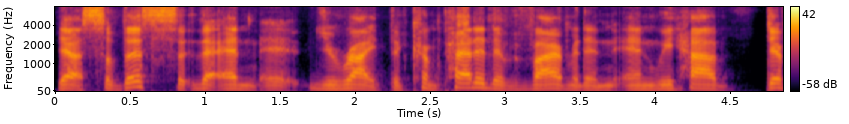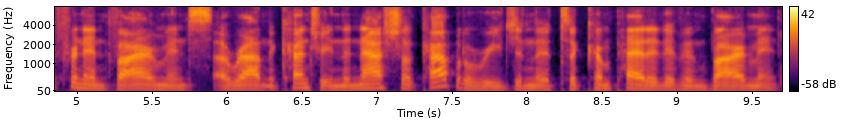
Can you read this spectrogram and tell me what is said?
Yeah, so this, and uh, you're right, the competitive environment, and, and we have different environments around the country. In the national capital region, it's a competitive environment.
